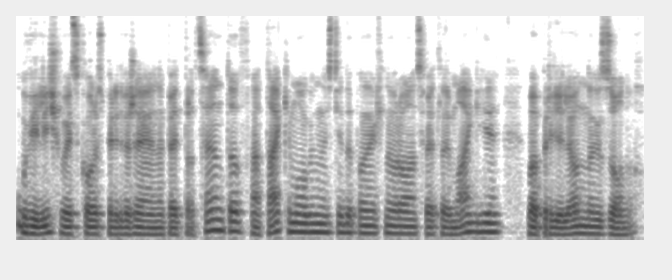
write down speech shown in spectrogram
увеличивает скорость передвижения на 5%, атаки могут нанести дополнительный урон светлой магии в определенных зонах.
